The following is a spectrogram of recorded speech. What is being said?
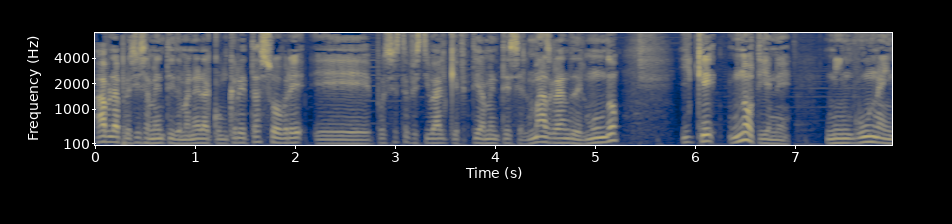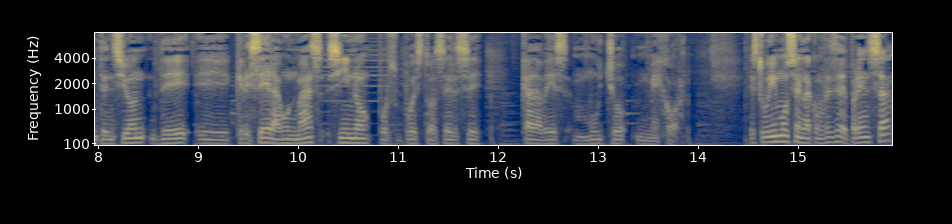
habla precisamente y de manera concreta sobre eh, pues este festival que efectivamente es el más grande del mundo y que no tiene ninguna intención de eh, crecer aún más, sino, por supuesto, hacerse cada vez mucho mejor. Estuvimos en la conferencia de prensa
